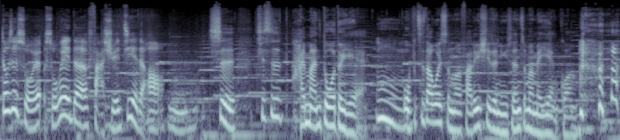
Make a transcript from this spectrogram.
都是所谓所谓的法学界的哦，嗯，是。其实还蛮多的耶，嗯，我不知道为什么法律系的女生这么没眼光，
